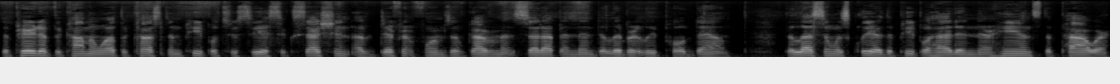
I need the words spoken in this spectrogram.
The period of the Commonwealth accustomed people to see a succession of different forms of government set up and then deliberately pulled down. The lesson was clear the people had in their hands the power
